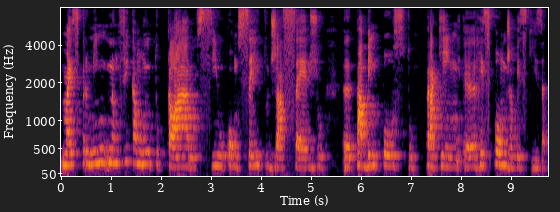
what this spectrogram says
mas para mim não fica muito claro se o conceito de assédio está bem posto para quem responde à pesquisa.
